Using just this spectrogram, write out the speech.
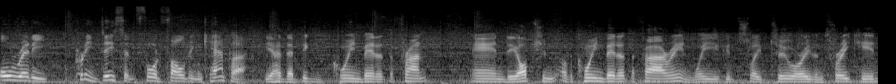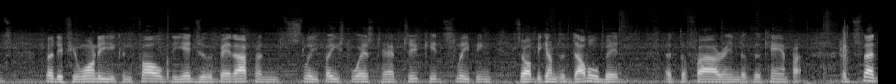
already pretty decent forward folding camper. You had that big queen bed at the front and the option of a queen bed at the far end where you could sleep two or even three kids. But if you want to, you can fold the edge of the bed up and sleep east-west to have two kids sleeping. So it becomes a double bed at the far end of the camper. It's that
